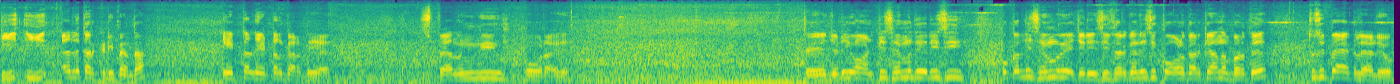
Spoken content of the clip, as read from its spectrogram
T E L ਕਰਕੇ ਨਹੀਂ ਪੈਂਦਾ। ਏਅਰਟੈਲ ਏਅਰਟੈਲ ਕਰਦੇ ਆ। ਸਪੈਲਿੰਗ ਵੀ ਹੋਰ ਆ ਇਹਦੇ। ਤੇ ਜਿਹੜੀ ਉਹ ਆਂਟੀ ਸਿਮ ਦੇ ਰਹੀ ਸੀ, ਉਹ ਕੱਲੀ ਸਿਮ ਵੇਚ ਰਹੀ ਸੀ। ਫਿਰ ਕਹਿੰਦੀ ਸੀ ਕਾਲ ਕਰਕੇ ਆ ਨੰਬਰ ਤੇ, ਤੁਸੀਂ ਪੈਕ ਲੈ ਲਿਓ।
